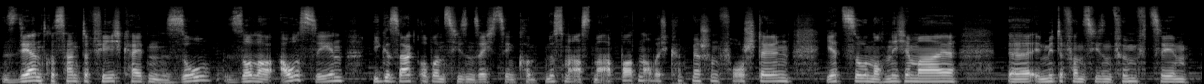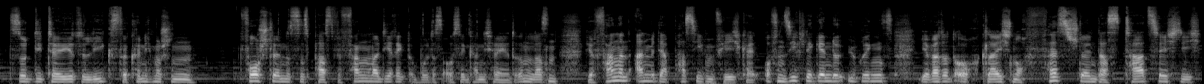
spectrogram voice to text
Sehr interessante Fähigkeiten. So soll er aussehen. Wie gesagt, ob er in Season 16 kommt, müssen wir erstmal abwarten. Aber ich könnte mir schon vorstellen, jetzt so noch nicht einmal äh, in Mitte von Season 15 so detaillierte Leaks. Da könnte ich mir schon vorstellen, dass das passt. Wir fangen mal direkt, obwohl das Aussehen kann ich ja hier drin lassen. Wir fangen an mit der passiven Fähigkeit. Offensivlegende übrigens. Ihr werdet auch gleich noch feststellen, dass tatsächlich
